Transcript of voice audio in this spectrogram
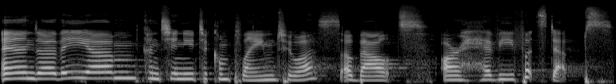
And uh, they um, continue to complain to us about our heavy footsteps.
